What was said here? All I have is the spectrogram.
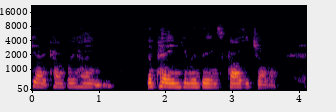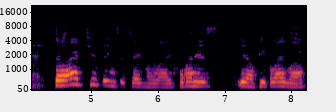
can't comprehend the pain human beings cause each other. Right. So I have two things that save my life. One is, you know, people I love,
